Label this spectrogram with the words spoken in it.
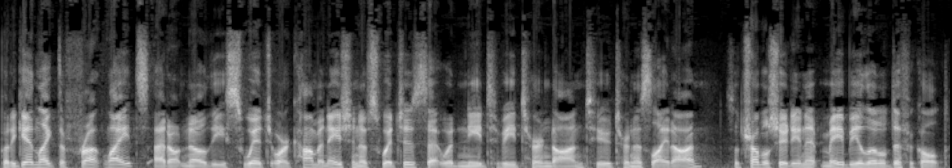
But again, like the front lights, I don't know the switch or combination of switches that would need to be turned on to turn this light on. So troubleshooting it may be a little difficult.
